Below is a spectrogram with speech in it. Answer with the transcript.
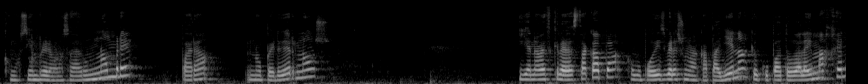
Como siempre le vamos a dar un nombre para no perdernos y una vez creada esta capa, como podéis ver es una capa llena que ocupa toda la imagen,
